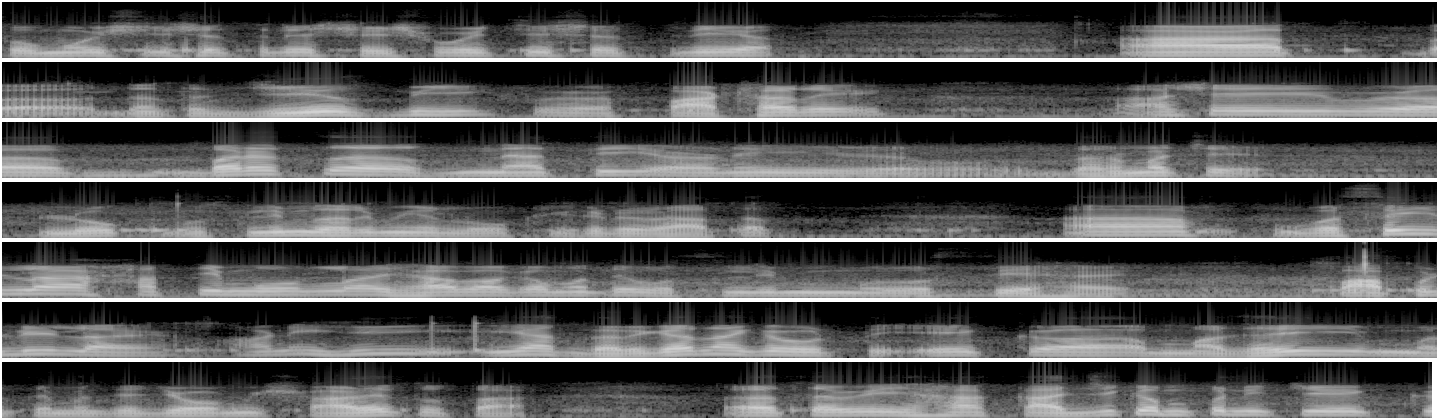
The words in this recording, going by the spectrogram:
सोमवशी क्षत्रिय शेषवळची क्षत्रिय नंतर जी एस बी पाठारे असे बरेच बऱ्याच ज्ञाती आणि धर्माचे लोक मुस्लिम धर्मीय लोक इकडे राहतात. वसईला हातीमोरला ह्या भागामध्ये मुस्लिम वस्ती आहे पापडीला आहे. आणि ही या दर्गा नाक्यावरती एक माझ्याही मते म्हणजे जेव्हा मी शाळेत होता त्यावेळी ह्या काजी कंपनीची एक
